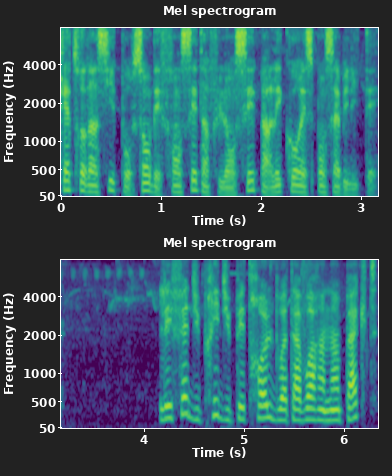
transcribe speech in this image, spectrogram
86% des Français influencés par l'éco-responsabilité l'effet du prix du pétrole doit avoir un impact,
